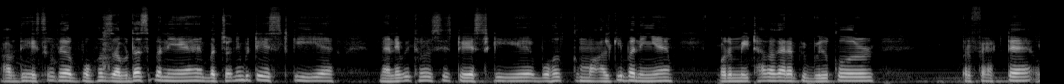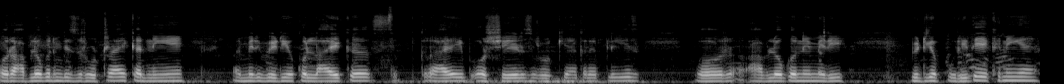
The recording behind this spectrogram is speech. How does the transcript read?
आप देख सकते हैं बहुत ज़बरदस्त बनी है। बच्चों ने भी टेस्ट की है, मैंने भी थोड़ी सी टेस्ट की है। बहुत कमाल की बनी है, और मीठा वगैरह भी बिल्कुल परफेक्ट है, और आप लोगों ने भी ज़रूर ट्राई करनी है। और मेरी वीडियो को लाइक, सब्सक्राइब और शेयर ज़रूर किया करें प्लीज़। और आप लोगों ने मेरी वीडियो पूरी देखनी है,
